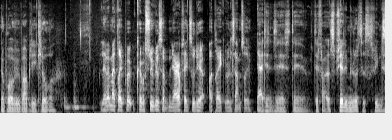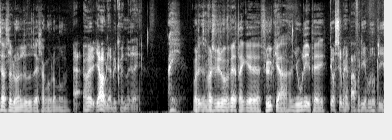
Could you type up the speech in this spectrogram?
Nu prøver vi bare at blive klogere. Lad være med at drikke på, køre på cykel, som Jacob sagde tidligere, og drikke øl samtidig. Ja, det, det, det, det, det er faktisk specielt i myldretidstrafikken. Det ser også lidt underligt ud, der klokken 8 om morgenen. Ja, jeg var- ved at blive kørt ned i dag. Ej, var det, var det fordi, du var ved at drikke uh, fyldgjar jule-IPA? Det var simpelthen bare, fordi jeg var ude og blive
